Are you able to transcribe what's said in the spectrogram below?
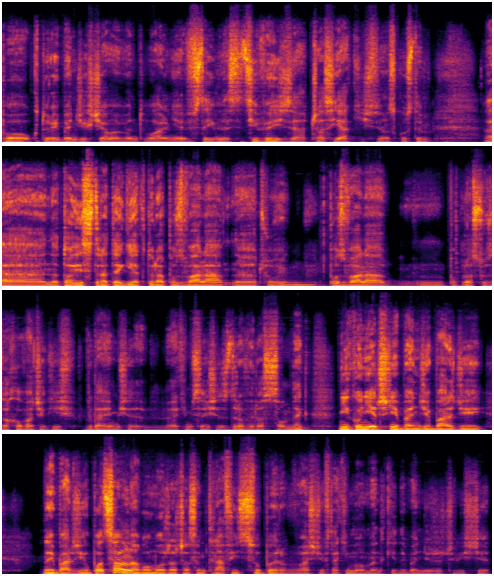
po której będzie chciał ewentualnie z tej inwestycji wyjść za czas jakiś. W związku z tym, e, no to jest strategia, która pozwala, e, człowiek, pozwala mm, po prostu zachować jakiś, wydaje mi się, w jakimś sensie zdrowy rozsądek. Niekoniecznie będzie bardziej najbardziej opłacalna, bo może czasem trafić super właśnie w taki moment, kiedy będzie rzeczywiście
